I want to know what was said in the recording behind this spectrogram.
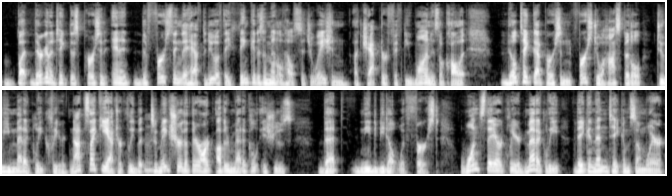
But they're going to take this person and it, the first thing they have to do if they think it is a mental health situation, a chapter 51 as they'll call it, they'll take that person first to a hospital to be medically cleared, not psychiatrically, but to mm-hmm. make sure that there aren't other medical issues that need to be dealt with first. Once they are cleared medically, they can then take them somewhere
